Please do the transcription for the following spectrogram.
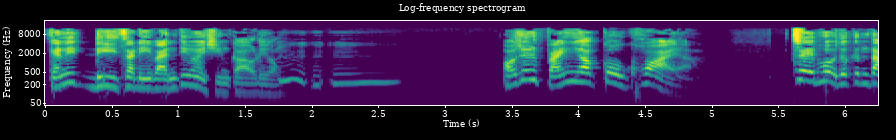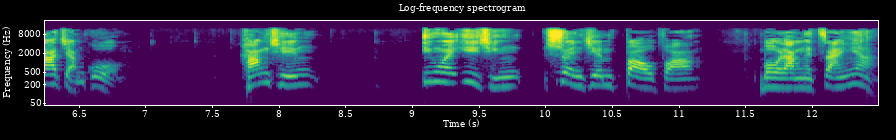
给你二十二万点的新高量。嗯嗯嗯，我觉得反应要够快啊！这一波我就跟大家讲过，行情因为疫情瞬间爆发，某人的怎样？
